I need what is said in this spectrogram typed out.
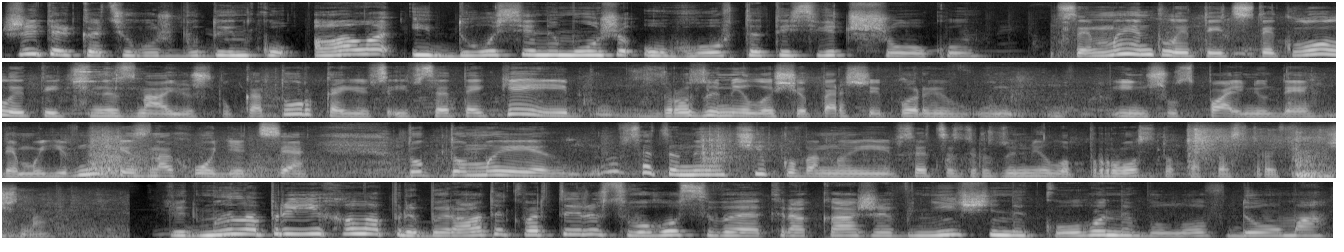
Жителька цього ж будинку Алла і досі не може оговтатись від шоку. Цемент летить, стекло летить, не знаю, штукатурка і і все таке. І зрозуміло, що перший порив у іншу спальню, де, де мої внуки знаходяться. Тобто ми ну, все це неочікувано і все це зрозуміло просто катастрофічно. Людмила приїхала прибирати квартиру свого свекра. Каже, в ніч нікого не було вдома.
